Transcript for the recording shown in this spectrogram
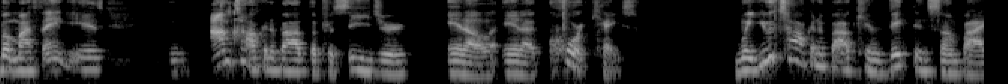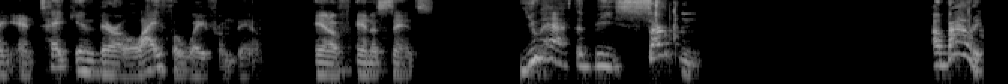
But my thing is, I'm talking about the procedure in a in a court case when you're talking about convicting somebody and taking their life away from them in a in a sense you have to be certain about it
